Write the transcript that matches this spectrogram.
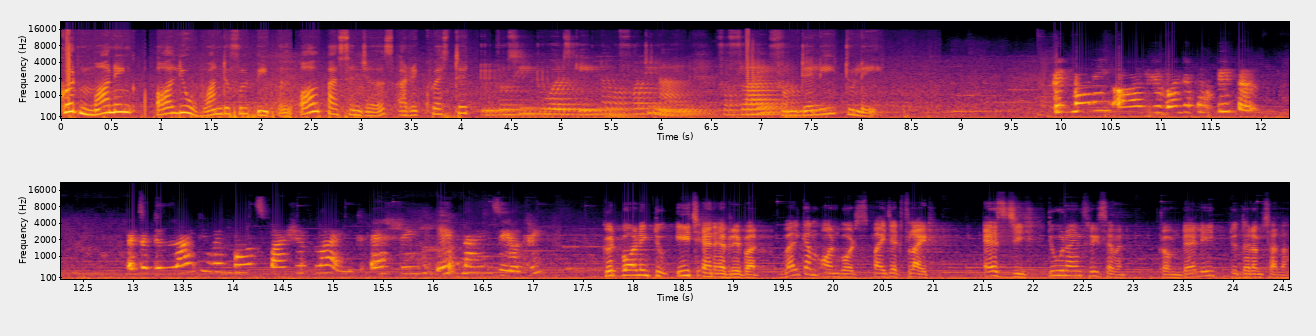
Good morning, all you wonderful people. All passengers are requested to proceed towards gate number 49 for flight from Delhi to Leh. Good morning, all you wonderful people. It's a delight to onboard SpiceJet Flight SG8903. Good morning to each and everyone. Welcome on board SpiceJet flight SG2937 from Delhi to Dharamshala.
